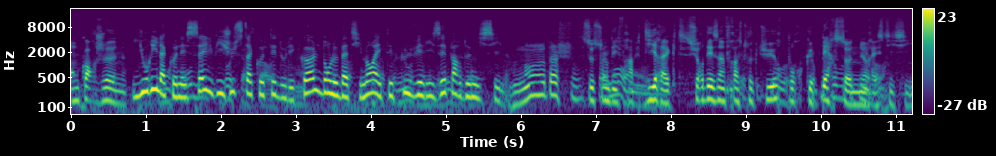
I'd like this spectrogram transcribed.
encore jeune. Yuri la connaissait. Il vit juste à côté de l'école, dont le bâtiment a été pulvérisé par deux missiles. Ce sont des frappes directes sur des infrastructures pour que personne ne reste ici.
